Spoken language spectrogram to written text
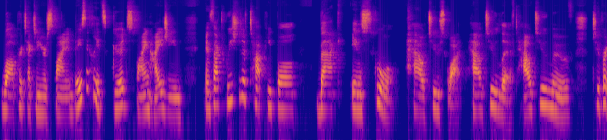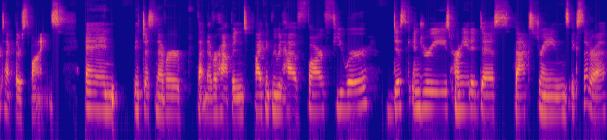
while protecting your spine. And basically, it's good spine hygiene. In fact, we should have taught people back in school how to squat, how to lift, how to move to protect their spines. And it just never that never happened. I think we would have far fewer disc injuries, herniated discs, back strains, etc.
